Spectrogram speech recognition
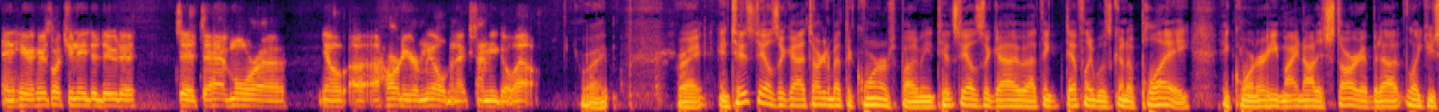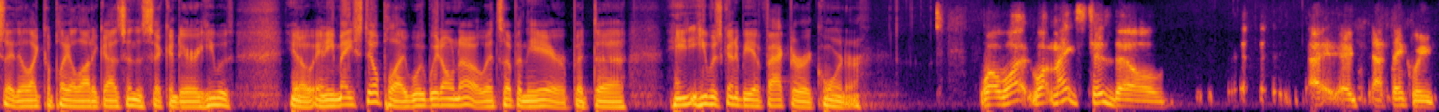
and here here's what you need to do to to, to have more uh, you know a, a heartier meal the next time you go out Right, right. And Tisdale's a guy talking about the corner spot. I mean, Tisdale's a guy who I think definitely was going to play a corner. He might not have started, but uh, like you say, they like to play a lot of guys in the secondary. He was, you know, and he may still play. We, we don't know. It's up in the air, but uh, he he was going to be a factor at corner. Well, what what makes Tisdale? I, I, I think we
